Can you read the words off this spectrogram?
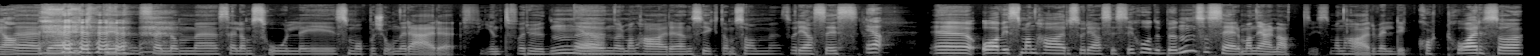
Ja. eh, det er viktig, selv om, eh, selv om sol i små porsjoner er eh, fint for huden Ja. når man har en sykdom som psoriasis. Ja. Eh, og hvis man har psoriasis i hodebunnen, så ser man gjerne at hvis man har veldig kort hår, så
